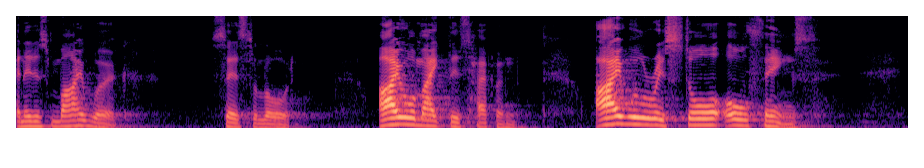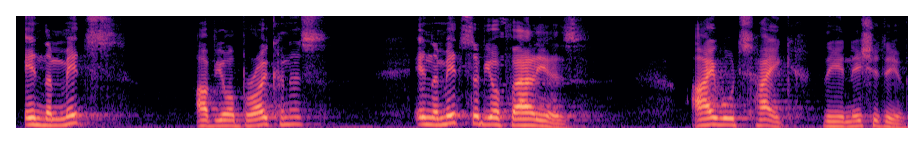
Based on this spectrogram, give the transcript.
And it is my work, says the Lord. I will make this happen. I will restore all things. In the midst of your brokenness, in the midst of your failures, I will take the initiative,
